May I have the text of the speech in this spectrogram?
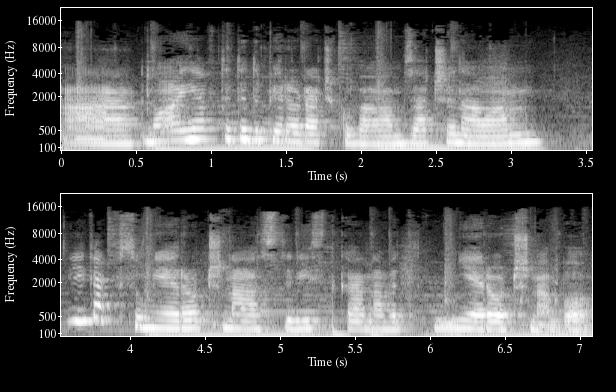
a, no a ja wtedy dopiero raczkowałam, zaczynałam. I tak w sumie roczna stylistka, nawet nie roczna, bo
